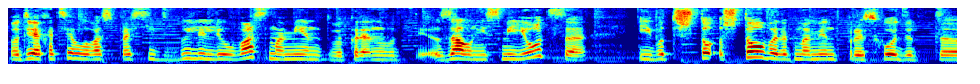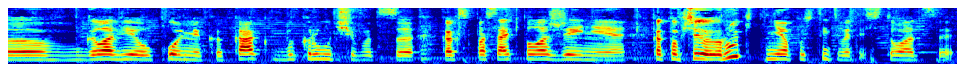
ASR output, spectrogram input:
вот я хотела у вас спросить, были ли у вас моменты, вот, когда ну, вот, зал не смеется, и вот что, что в этот момент происходит э, в голове у комика? Как выкручиваться? Как спасать положение? Как вообще руки не опустить в этой ситуации?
